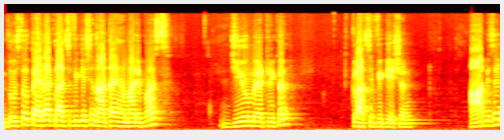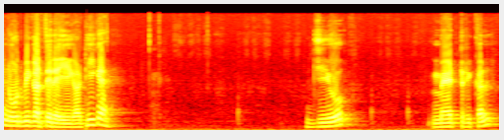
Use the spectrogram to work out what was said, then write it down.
दोस्तों, पहला क्लासिफिकेशन आता है हमारे पास जियोमेट्रिकल क्लासिफिकेशन आप इसे नोट भी करते रहिएगा, ठीक है? जियोमेट्रिकल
